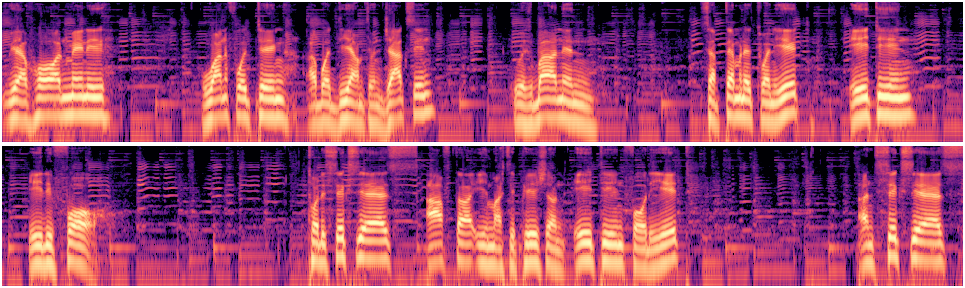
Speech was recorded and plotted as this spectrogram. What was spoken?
we have heard many wonderful thing about D. Hamilton Jackson. He was born in September 28, 1884. 36 years after emancipation, 1848 and six years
